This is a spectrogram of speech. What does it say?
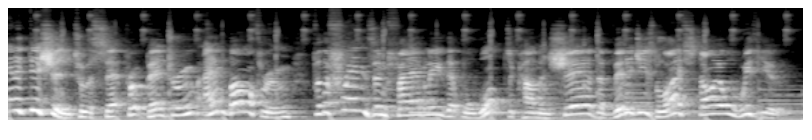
In addition to a separate bedroom and bathroom for the friends and family that will want to come and share the village's lifestyle with you.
